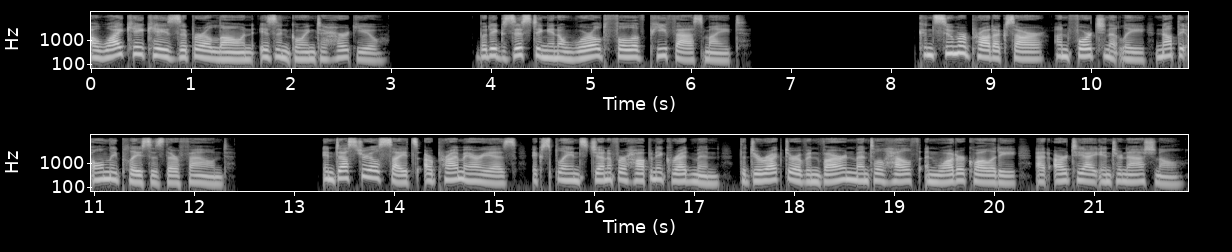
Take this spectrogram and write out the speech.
A YKK zipper alone isn't going to hurt you. But existing in a world full of PFAS might. Consumer products are, unfortunately, not the only places they're found. Industrial sites are prime areas, explains Jennifer Hoponick Redmon, the Director of Environmental Health and Water Quality at RTI International.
